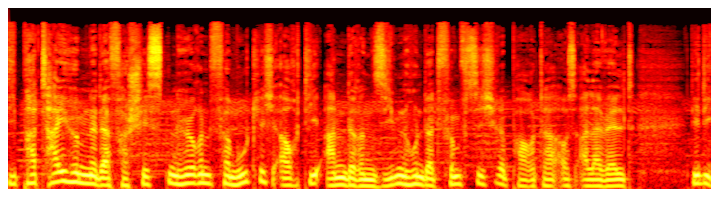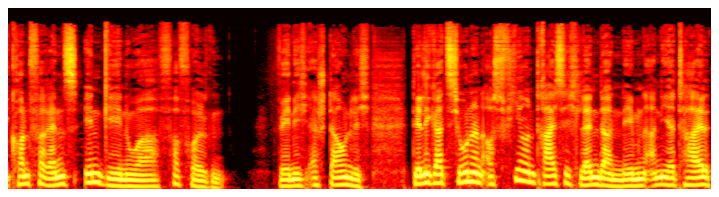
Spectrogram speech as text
Die Parteihymne der Faschisten hören vermutlich auch die anderen 750 Reporter aus aller Welt, die die Konferenz in Genua verfolgen. Wenig erstaunlich. Delegationen aus 34 Ländern nehmen an ihr teil,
